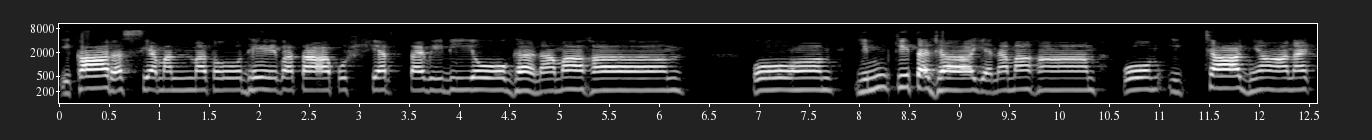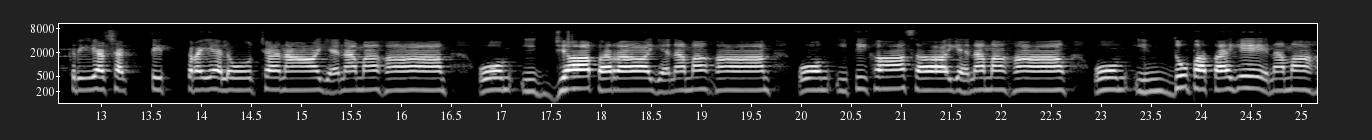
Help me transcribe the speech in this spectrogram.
इकारस्य मन्मतो देवता पुष्यर्थविनियोग नमः ॐ इङ्कितजाय नमः। ॐ इच्छाज्ञानक्रियशक्तित्रयलोचनाय नमः। ॐ इज्जापराय नमः। ॐ इतिहासाय नमः। ॐ इन्दुपतये नमः।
